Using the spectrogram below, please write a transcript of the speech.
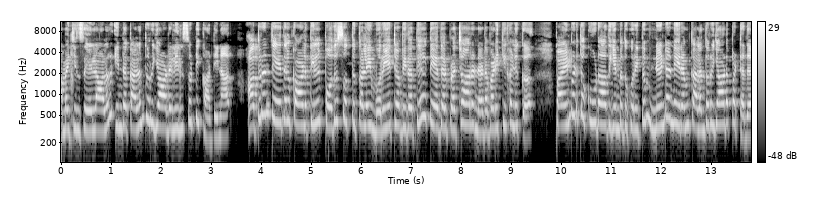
அமைச்சின் செயலாளர் இந்த கலந்துரையாடலில் சுட்டிக்காட்டினார். அத்துடன் தேர்தல் காலத்தில் பொது சொத்துக்களை முறையற்ற விதத்தில் தேர்தல் பிரச்சார நடவடிக்கைகளுக்கு பயன்படுத்தக்கூடாது என்பது குறித்தும் நீண்ட நேரம் கலந்துரையாடப்பட்டது.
